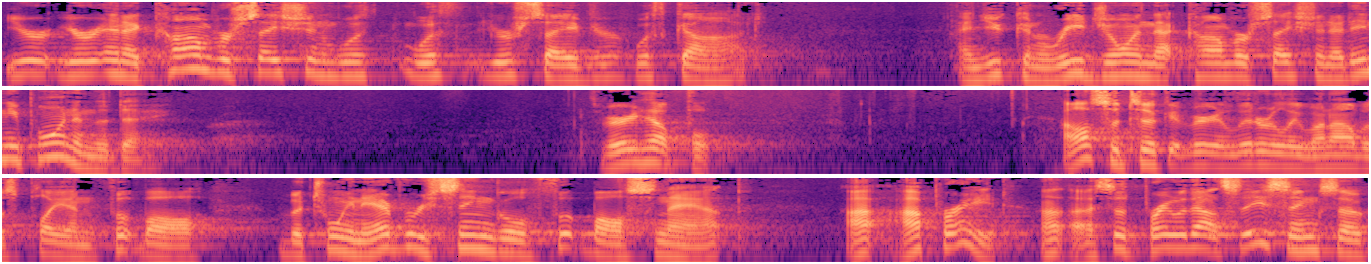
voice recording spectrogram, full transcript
you're, you're in a conversation with, with your Savior, with God, and you can rejoin that conversation at any point in the day. It's very helpful. I also took it very literally when I was playing football. Between every single football snap, I, I prayed. I, I, said pray without ceasing, so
